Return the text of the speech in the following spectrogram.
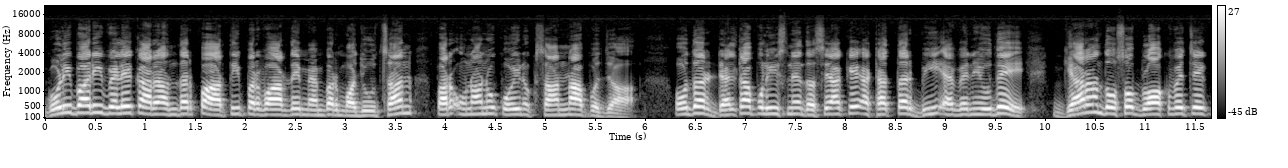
ਗੋਲੀਬਾਰੀ ਵੇਲੇ ਘਰ ਅੰਦਰ ਭਾਰਤੀ ਪਰਿਵਾਰ ਦੇ ਮੈਂਬਰ ਮੌਜੂਦ ਸਨ, ਪਰ ਉਹਨਾਂ ਨੂੰ ਕੋਈ ਨੁਕਸਾਨ ਨਾ ਪੁੱਜਾ। ਉਧਰ ਡੈਲਟਾ ਪੁਲਿਸ ਨੇ ਦੱਸਿਆ ਕਿ 78 ਬੀ ਐਵੇਨਿਊ ਦੇ 11200 ਬਲਾਕ ਵਿੱਚ ਇੱਕ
